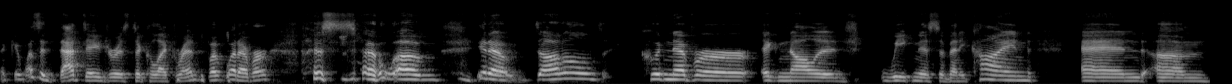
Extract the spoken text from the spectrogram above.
Like it wasn't that dangerous to collect rent, but whatever. so, um, you know, Donald could never acknowledge weakness of any kind. And, um,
